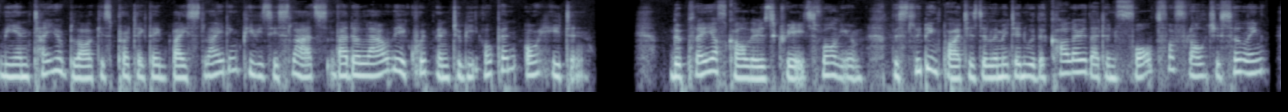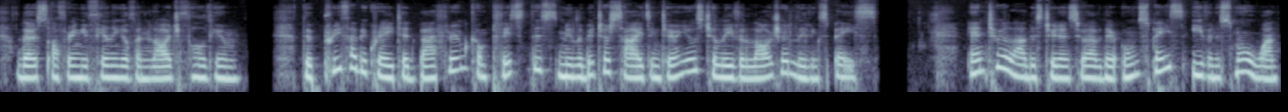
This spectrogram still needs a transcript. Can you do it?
the entire block is protected by sliding PVC slats that allow the equipment to be open or hidden. The play of colors creates volume. The sleeping part is delimited with a color that unfolds from floor ceiling, thus offering a feeling of enlarged volume. The prefabricated bathroom completes this millimeter sized interiors to leave a larger living space and to allow the students to have their own space, even a small one,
